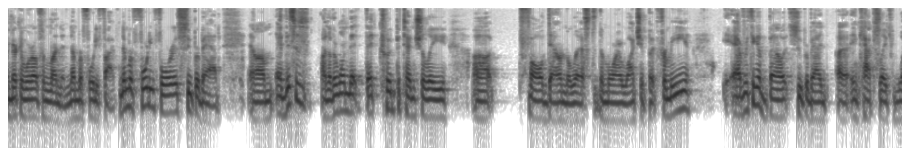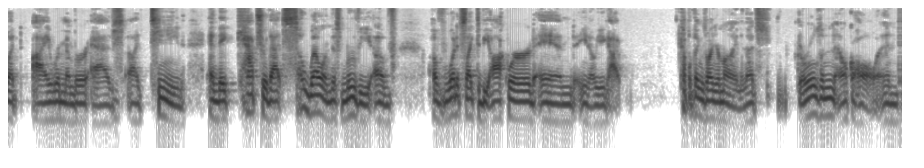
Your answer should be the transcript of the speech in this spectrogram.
American Werewolf in London, number forty-five. Number forty-four is Superbad, um, and this is another one that that could potentially uh, fall down the list the more I watch it. But for me, everything about Superbad uh, encapsulates what I remember as a teen, and they capture that so well in this movie of of what it's like to be awkward and you know you got a couple things on your mind, and that's girls and alcohol. And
